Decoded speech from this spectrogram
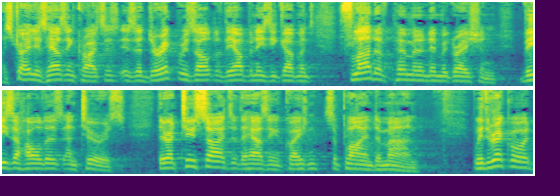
Australia's housing crisis is a direct result of the Albanese government's flood of permanent immigration, visa holders and tourists. There are two sides of the housing equation, supply and demand. With record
